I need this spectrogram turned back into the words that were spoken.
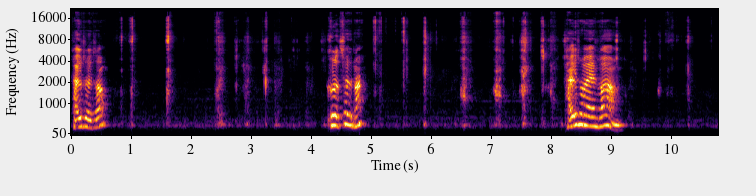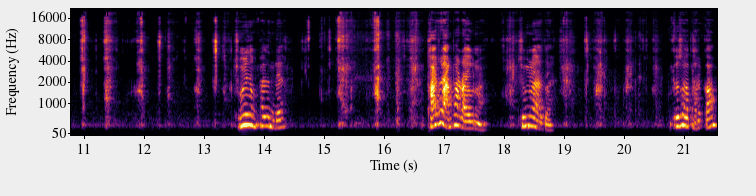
다이소에서. 쳐야 되나? 다이소에서 종이등 팔던데. 다이소에 안 팔아 여기는. 주문해야 돼. 그래서 다를까?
